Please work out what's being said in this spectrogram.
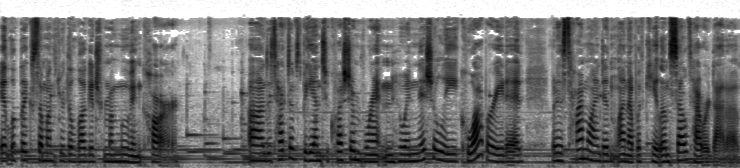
It looked like someone threw the luggage from a moving car. Uh, detectives began to question Branton, who initially cooperated, but his timeline didn't line up with Caitlin's cell tower data.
